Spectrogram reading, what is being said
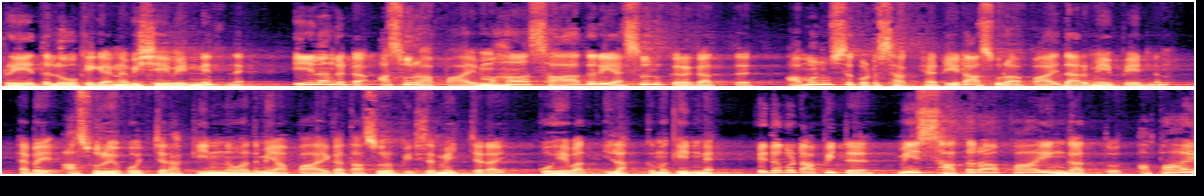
ප්‍රේත ලෝකෙ ගැන විශෂය වෙන්නෙත් නෑ. ඊළඟට අසුරාපායි මහා සාගරය ඇසුරු කරගත්ත අමනුස්ස කොටසක් හැටියට අසුරාපායි ධර්මය පෙන්න්නන. හැබැයි අසුරය කොච්චරක් ඉන්නවද මේ අපායගත අසුර පිරිස මෙච්චරයි කොහෙවත් ඉලක්කමකින්නේ. එතකොට අපිට මේ සතරාපායෙන් ගත්තොත් අපාය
